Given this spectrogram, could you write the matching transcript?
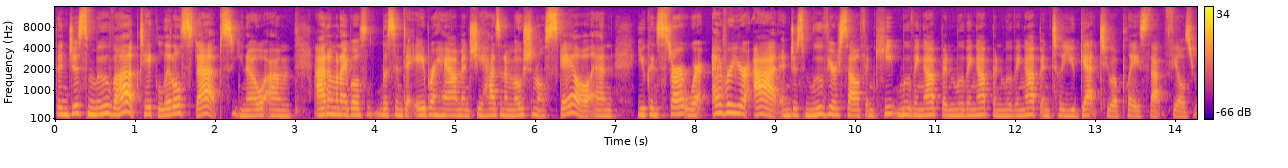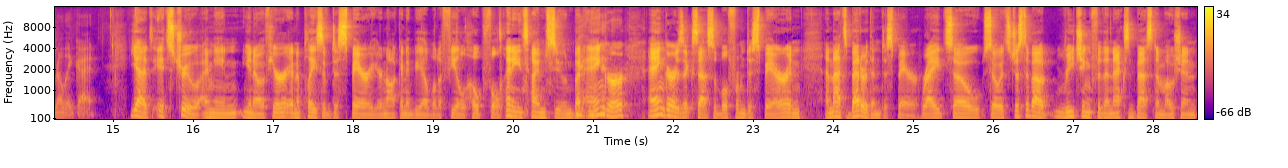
Then just move up, take little steps. You know, um, Adam and I both listen to Abraham, and she has an emotional scale. And you can start wherever you're at and just move yourself and keep moving up and moving up and moving up until you get to a place that feels really good. Yeah, it's, it's true. I mean, you know, if you're in a place of despair, you're not going to be able to feel hopeful anytime soon. But anger, anger is accessible from despair, and and that's better than despair, right? So so it's just about reaching for the next best emotion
